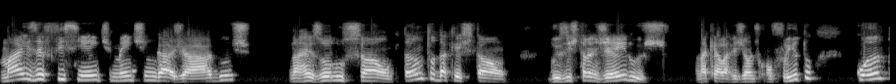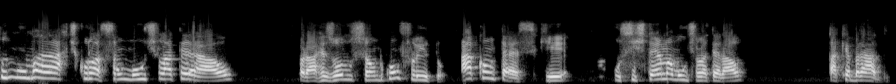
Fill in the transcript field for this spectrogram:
mais eficientemente engajados na resolução tanto da questão dos estrangeiros naquela região de conflito, quanto numa articulação multilateral para a resolução do conflito. Acontece que o sistema multilateral está quebrado.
